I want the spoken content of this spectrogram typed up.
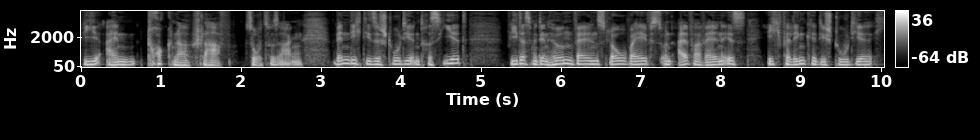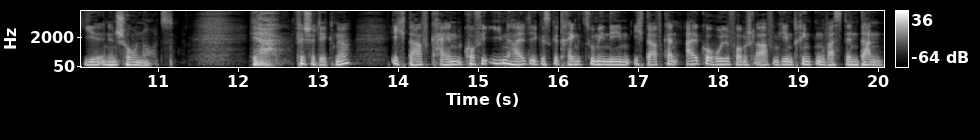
wie ein trockener Schlaf sozusagen. Wenn dich diese Studie interessiert, wie das mit den Hirnwellen, Slow Waves und Alpha-Wellen ist, ich verlinke die Studie hier in den Show Notes. Ja, fischelig, ne? Ich darf kein koffeinhaltiges Getränk zu mir nehmen. Ich darf kein Alkohol vorm Schlafengehen trinken. Was denn dann?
